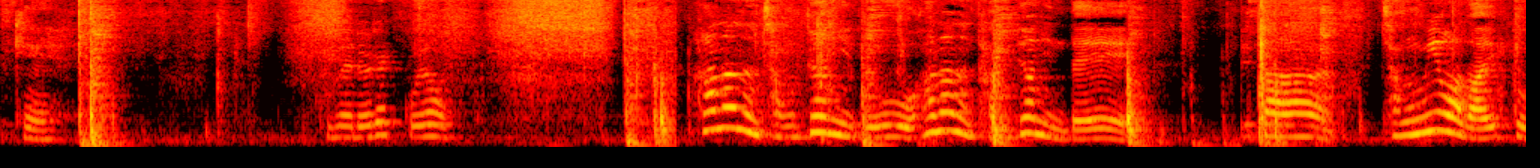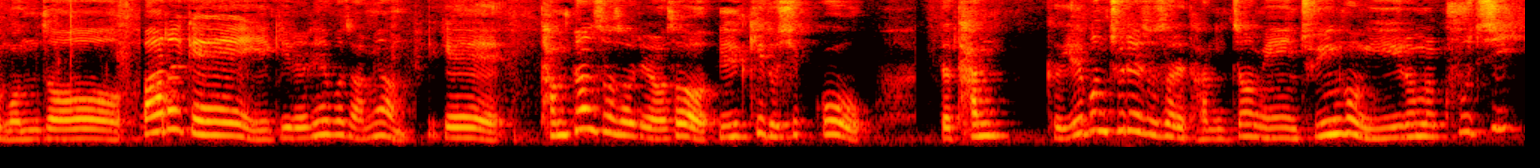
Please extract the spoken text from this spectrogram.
이렇게 구매를 했고요. 하나는 장편이고 하나는 단편인데 일단 장미와 나이프 먼저 빠르게 얘기를 해보자면 이게 단편 소설이라서 읽기도 쉽고 단, 그 일본 추리 소설의 단점인 주인공 이름을 굳이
